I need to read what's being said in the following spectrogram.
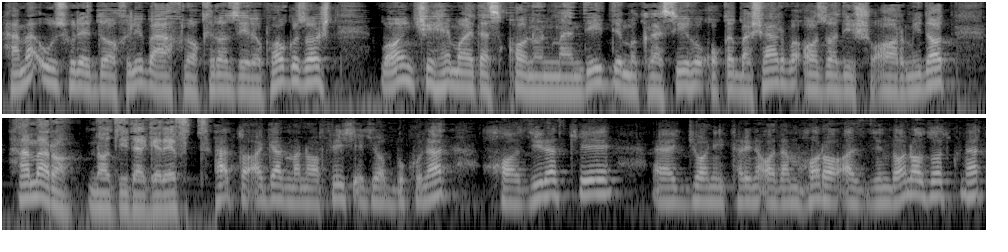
همه اصول داخلی و اخلاقی را زیر پا گذاشت و آنچه حمایت از قانونمندی، دموکراسی، حقوق بشر و آزادی شعار می‌داد همه را نادیده گرفت. حتی اگر منافعش ایجاب بکند حاضر است که جانی ترین آدم ها را از زندان آزاد کند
